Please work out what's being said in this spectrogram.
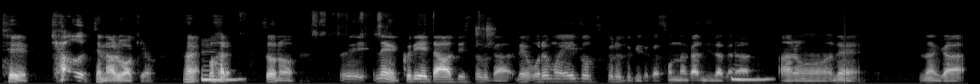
てちゃうってなるわけよ。はい、うん。わかる？その、えね、クリエイターアーティストとか、で、俺も映像作るときとかそんな感じだから、うん。あのね、なんか、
